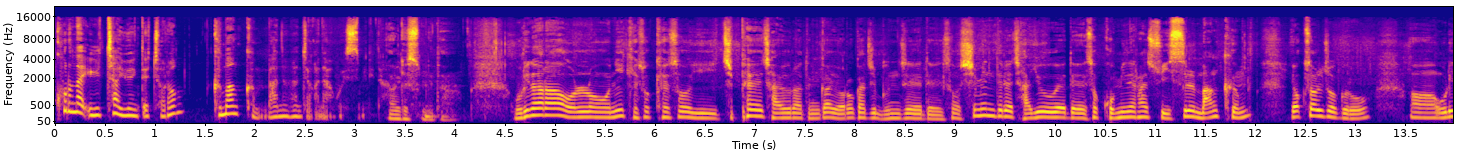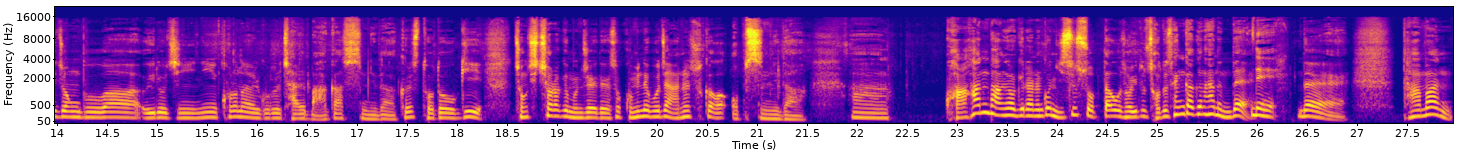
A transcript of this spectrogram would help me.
코로나 1차 유행 때처럼 그만큼 많은 환자가 나오고 있습니다. 알겠습니다. 우리나라 언론이 계속해서 이 집회 자유라든가 여러 가지 문제에 대해서 시민들의 자유에 대해서 고민을 할 수 있을 만큼 역설적으로 어, 우리 정부와 의료진이 코로나19를 잘 막았습니다. 그래서 더더욱이 정치 철학의 문제에 대해서 고민해보지 않을 수가 없습니다. 아, 과한 방역이라는 건 있을 수 없다고 저희도 저도 생각은 하는데 네. 네. 다만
